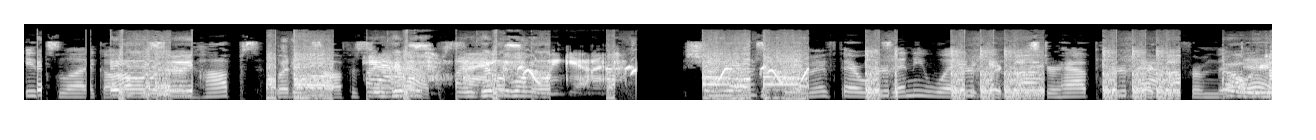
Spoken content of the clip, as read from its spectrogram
It's like Officer Hops, but it's Officer Haps. Thank everyone. We get it. She asked him if there was any way to get Mr. Happy back from the Oh, dead,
